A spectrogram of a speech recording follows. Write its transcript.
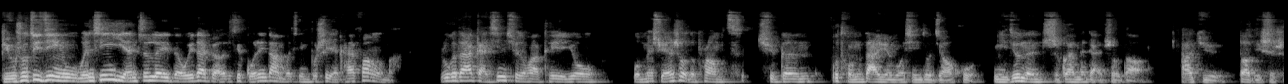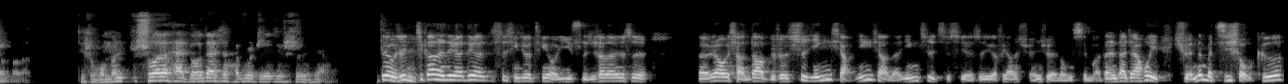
比如说最近文心一言之类的为代表的这些国内大模型不是也开放了嘛？如果大家感兴趣的话，可以用我们选手的 prompts 去跟不同的大语言模型做交互，你就能直观的感受到差距到底是什么了。就是我们说的太多，但是还不如直接去试一下。对，我觉得你这刚才那个那个事情就挺有意思，就相当于是，呃，让我想到，比如说是音响，音响的音质其实也是一个非常玄学的东西嘛。但是大家会选那么几首歌，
